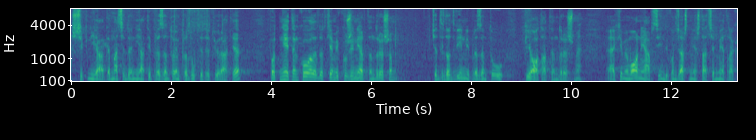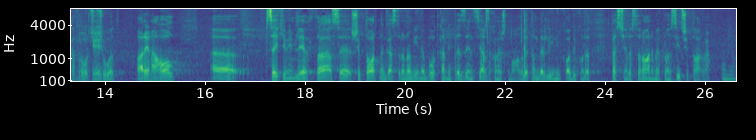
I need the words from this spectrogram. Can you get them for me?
Shqipnia dhe Maqedonia t'i prezantojnë produktet e tyre atje, po të njëjtën kohë dhe do të kemi kuzhinierë të ndryshëm, që do të vijnë me i prezentu pjatat të ndryshme. Kemi marrë një hapsinë dikun 6700 metra katrorë që quhet Arena Hall, Pse i kemi mbledh këta, se shqiptarët në gastronomi në botë kanë një prezencë jashtëzakonisht të madhe. Vetëm Berlini ka diku rreth 500 restorane me pronësi të shqiptarëve. Mhm.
